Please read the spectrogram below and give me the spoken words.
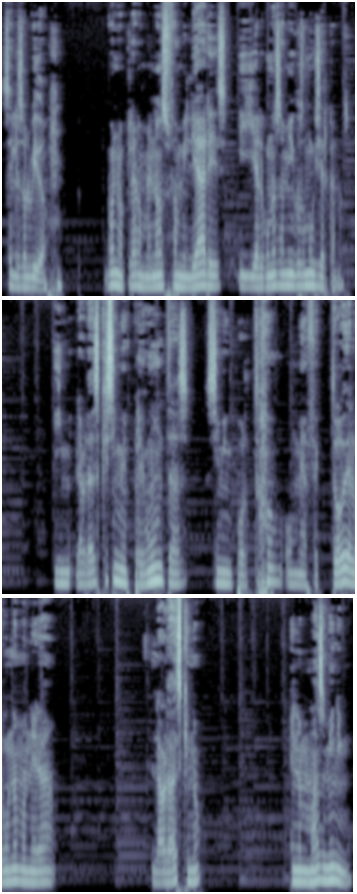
se les olvidó. bueno, claro, menos familiares y algunos amigos muy cercanos. Y la verdad es que si me preguntas si me importó o me afectó de alguna manera, la verdad es que no. En lo más mínimo.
